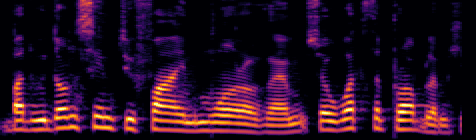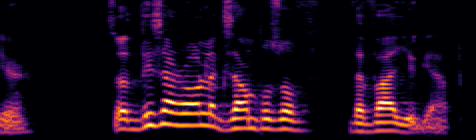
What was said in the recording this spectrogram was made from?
but we don't seem to find more of them. So what's the problem here? So these are all examples of the value gap.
